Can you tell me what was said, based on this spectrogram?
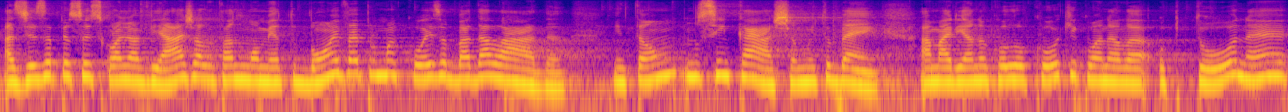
Às vezes a pessoa escolhe uma viagem, ela está no momento bom e vai para uma coisa badalada. Então não se encaixa muito bem. A Mariana colocou que quando ela optou, né,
